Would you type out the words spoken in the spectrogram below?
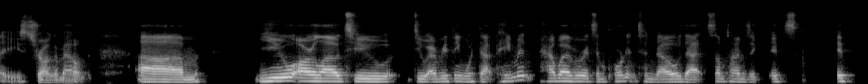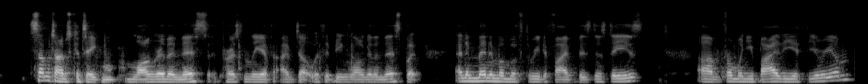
a strong amount. Um, you are allowed to do everything with that payment. However, it's important to know that sometimes it, it's it sometimes could take longer than this. Personally, I've, I've dealt with it being longer than this, but at a minimum of three to five business days um, from when you buy the Ethereum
